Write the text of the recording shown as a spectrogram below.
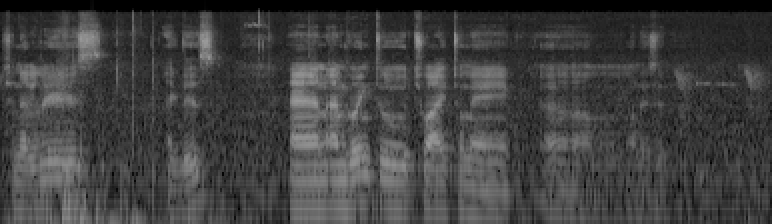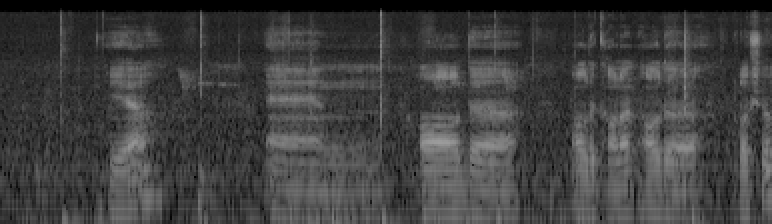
dictionary list like this. And I'm going to try to make um, what is it? Here. And all the all the colon all the closure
